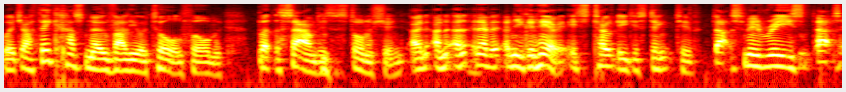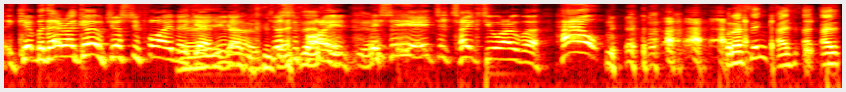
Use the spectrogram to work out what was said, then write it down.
which I think has no value at all for me but the sound is astonishing, and and, and, and you can hear it. It's totally distinctive. That's my reason. That's but there I go, justifying there again. You, you know, justifying. yeah. See, it, it takes you over. Help! but I think I, I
